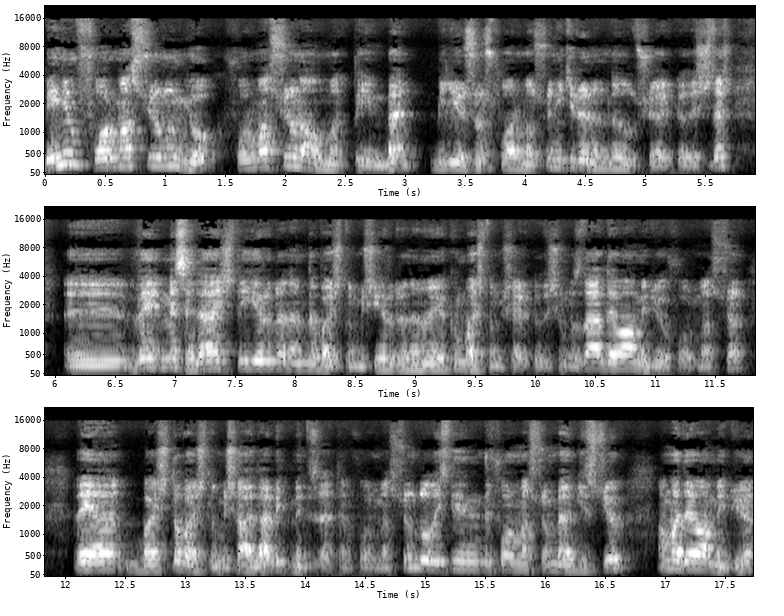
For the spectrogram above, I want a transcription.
benim formasyonum yok. Formasyon almaktayım ben. Biliyorsunuz formasyon iki dönemden oluşuyor arkadaşlar. Ee, ve mesela işte yarı dönemde başlamış, yarı döneme yakın başlamış arkadaşımız daha devam ediyor formasyon. Veya başta başlamış hala bitmedi zaten formasyon. Dolayısıyla elinde formasyon belgesi yok ama devam ediyor.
